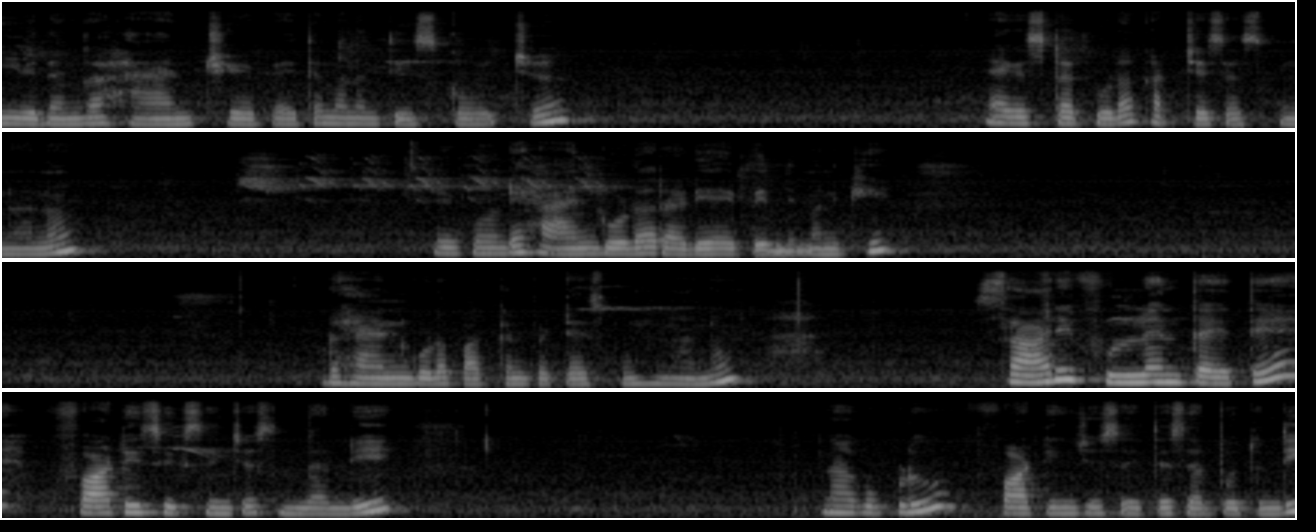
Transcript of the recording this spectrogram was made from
ఈ విధంగా హ్యాండ్ షేప్ అయితే మనం తీసుకోవచ్చు. ఎక్స్ట్రా కూడా కట్ చేసేసుకున్నాను. ఇదిగోండి హ్యాండ్ కూడా రెడీ అయిపోయింది మనకి. ఇప్పుడు హ్యాండ్ కూడా పక్కన పెట్టేసుకుంటున్నాను. సారీ ఫుల్ లెంత్ అయితే ఫార్టీ సిక్స్ ఇంచెస్ ఉందండి. నాకు ఇప్పుడు ఫార్టీ ఇంచెస్ అయితే సరిపోతుంది.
